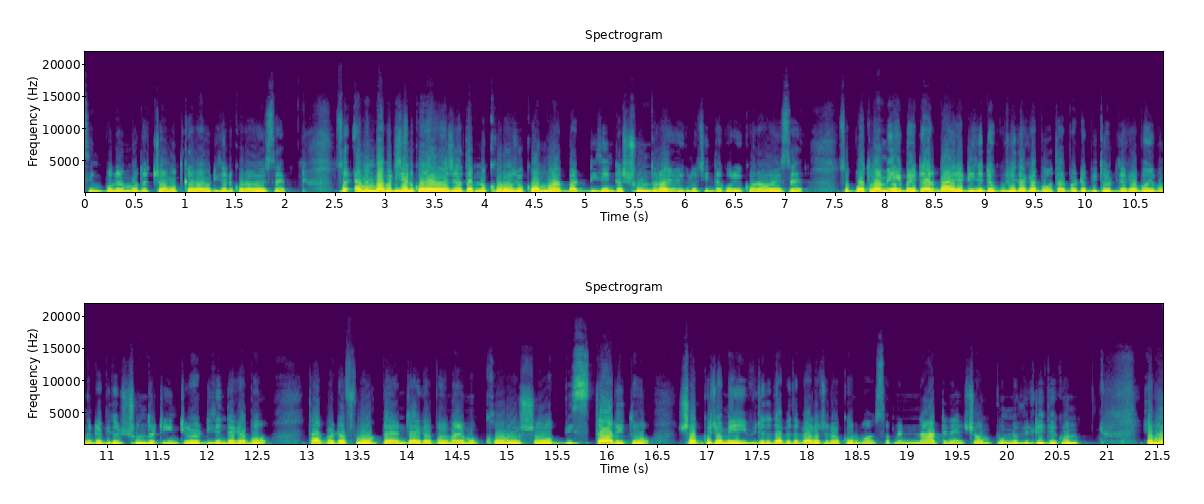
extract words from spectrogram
সিম্পলের মধ্যে চমৎকারভাবে ডিজাইন করা হয়েছে। সো এমনভাবে ডিজাইন করা হয়েছে যাতে আপনার খরচও কম হয় বাট ডিজাইনটা সুন্দর হয়, এগুলো চিন্তা করেই করা হয়েছে। সো প্রথমে আমি এই বাড়িটার বাইরের ডিজাইনটা ঘুরিয়ে দেখাবো, তারপর এটা ভিতর দেখাবো এবং এটা ভিতর সুন্দর একটি ইন্টেরিয়র ডিজাইন দেখাবো। তারপর এটা ফ্লোর প্ল্যান জায়গার পরিমাণ এবং খরচ সহ বিস্তারিত সব কিছু আমি এই ভিডিওতে দাবে দাবে আলোচনা করব। সো আপনি না টেনে সম্পূর্ণ ভিডিওটি দেখুন। এবং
